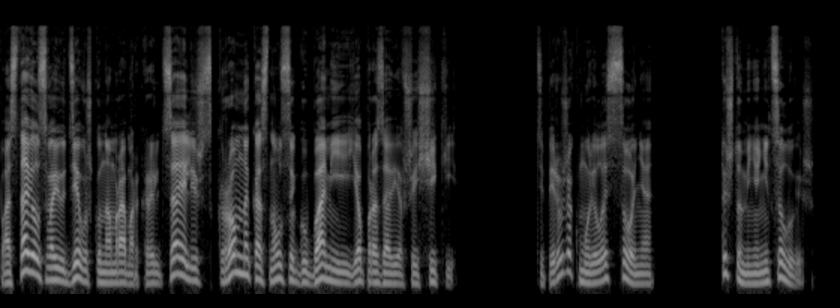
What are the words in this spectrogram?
поставил свою девушку на мрамор крыльца и лишь скромно коснулся губами ее прозовевшей щеки. Теперь уже хмурилась Соня. «Ты что, меня не целуешь?»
